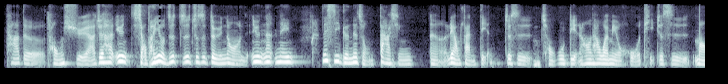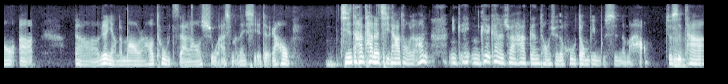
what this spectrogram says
他的同学啊，就他，因为小朋友就就就是对于那种，因为那那那是一个那种大型呃量贩店，就是宠物店，然后它外面有活体，就是猫啊啊认养的猫，然后兔子啊、老鼠啊什么那些的，然后其实他他的其他同学，然后你可以你可以看得出来，他跟同学的互动并不是那么好。就是他，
